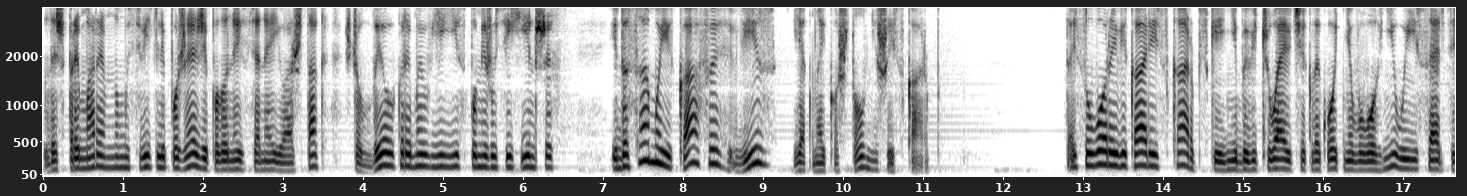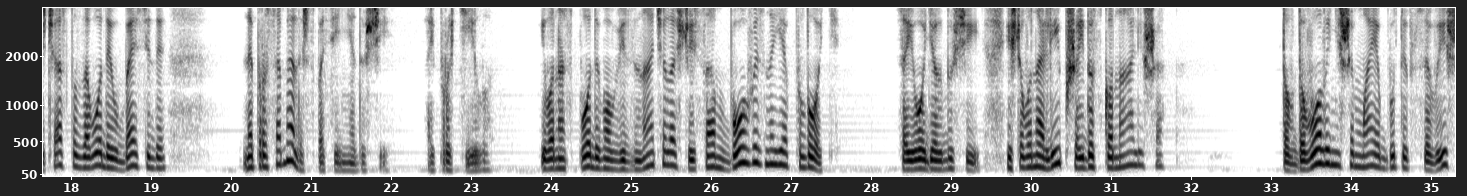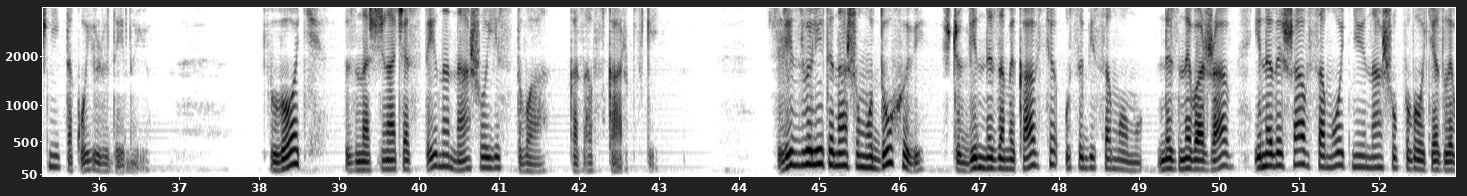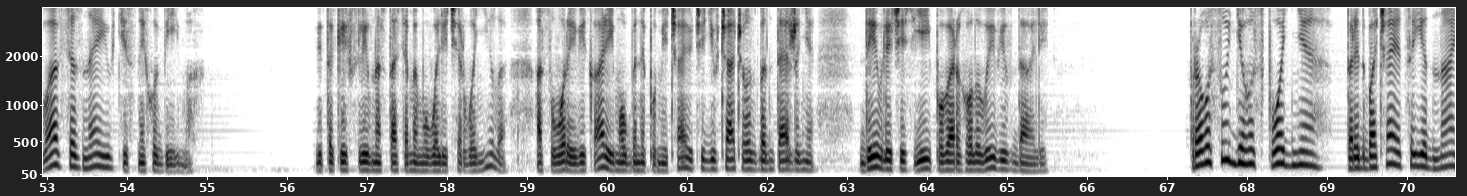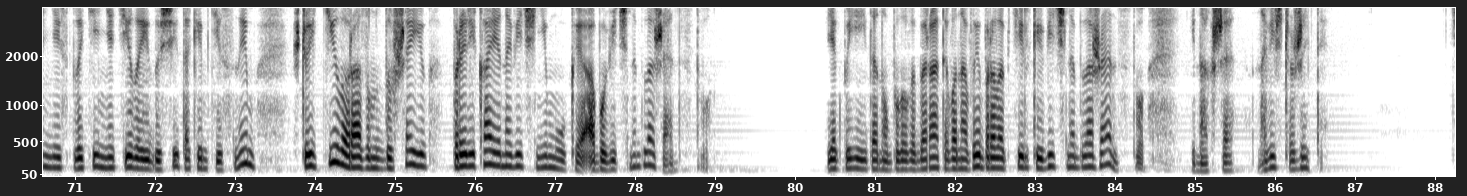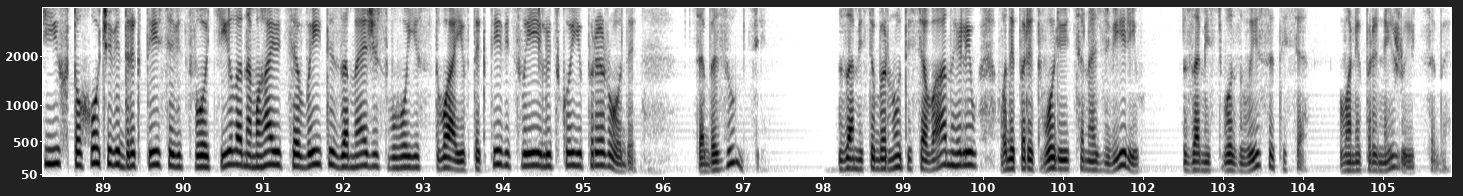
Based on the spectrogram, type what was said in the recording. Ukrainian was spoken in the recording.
лиш при маремному світлі пожежі полонився нею аж так, що виокремив її з поміж усіх інших, і до самої кафи віз як найкоштовніший скарб. Та й суворий вікарій Скарбський, ніби відчуваючи клекотняву вогні у її серці, часто заводив бесіди не про саме лиш спасіння душі, а й про тіло. І вона з подимом відзначила, що й сам Бог визнає плоть, цей одяг душі, і що вона ліпша і досконаліша, то вдоволеніше має бути Всевишній такою людиною. Плоть значна частина нашого єства казав Скарбський. Слід звеліти нашому духові, щоб він не замикався у собі самому, не зневажав і не лишав самотньою нашу плоть, а зливався з нею в тісних обіймах. Від таких слів Настася мимоволі червоніла, а суворий вікарій, мов би не помічаючи дівчачого збентеження, дивлячись їй поверх голови, вів далі. Правосуддя Господнє передбачає це єднання і сплетіння тіла і душі таким тісним, що й тіло разом з душею прирікає на вічні муки або вічне блаженство. Якби їй дано було вибирати, вона вибрала б тільки вічне блаженство, інакше навіщо жити? Ті, хто хоче відректися від свого тіла, намагаються вийти за межі свого єства і втекти від своєї людської природи. Це безумці. Замість обернутися в ангелів, вони перетворюються на звірів, замість возвиситися, вони принижують себе.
